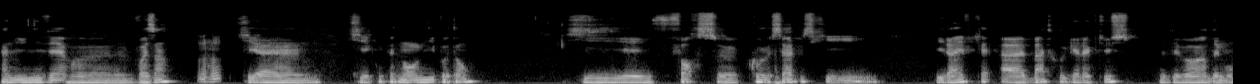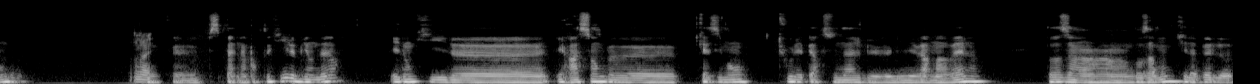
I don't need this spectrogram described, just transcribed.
un univers euh, voisin, mhm. qui est qui est complètement omnipotent, qui est une force colossale puisqu'il il arrive à battre Galactus, le dévoreur des mondes. Ouais. Donc euh, c'est pas n'importe qui le Beyonder. Et donc il, euh, il rassemble euh, quasiment tous les personnages de l'univers Marvel dans un dans un monde qu'il appelle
